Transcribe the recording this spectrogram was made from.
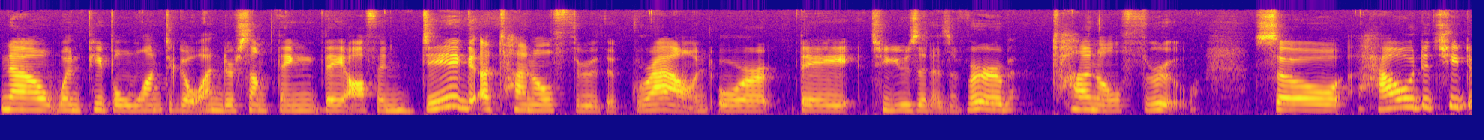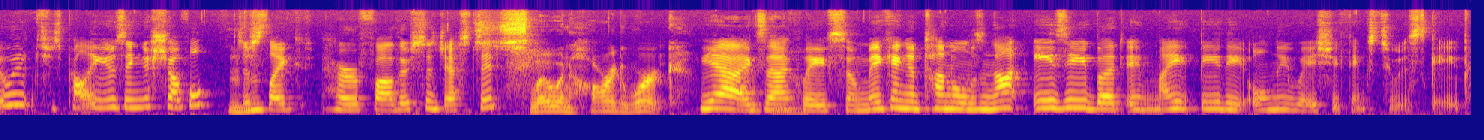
Now, when people want to go under something, they often dig a tunnel through the ground, or they, to use it as a verb, tunnel through. So, how did she do it? She's probably using a shovel, mm-hmm. just like her father suggested. Slow and hard work. Yeah, exactly. So making a tunnel is not easy, but it might be the only way she thinks to escape.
